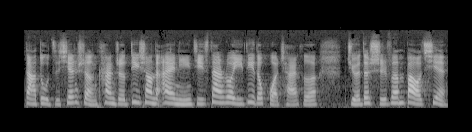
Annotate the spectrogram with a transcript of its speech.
大肚子先生看着地上的艾尼及散落一地的火柴盒，觉得十分抱歉，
